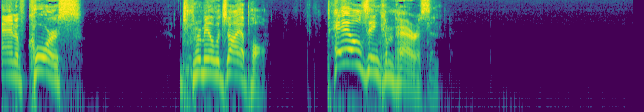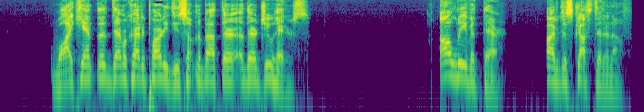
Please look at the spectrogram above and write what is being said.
and, of course, Pramila Jayapal. Pales in comparison. Why can't the Democratic Party do something about their, their Jew haters? I'll leave it there. I've discussed it enough.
